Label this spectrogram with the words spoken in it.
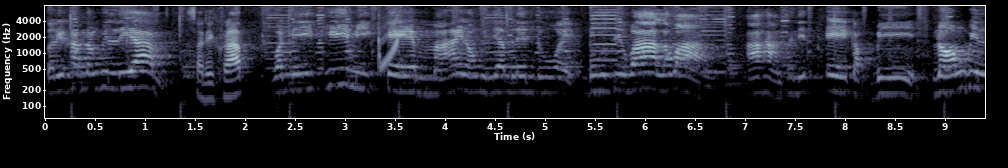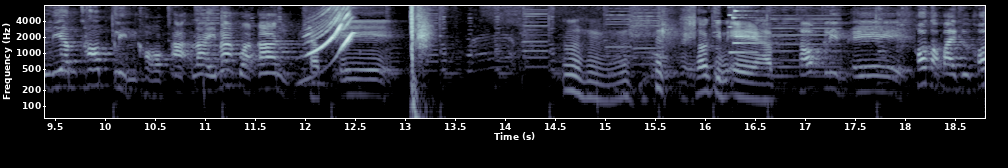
สวัสดีครับน้องวิลเลียม สวัสดีครับ วันนี้พี่มีเกมมาให้น้องวิลเลียมเล่นด้วย ดูสิว่าระหว่างอาหารชนิด A กับ B น้องวิลเลียมชอบกลิ่นของอะไรมากกว่ากันครับ A อือหือชอบกิน A ครับ ชอบกลิ่น A ข้อต่อไปคือข้อ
